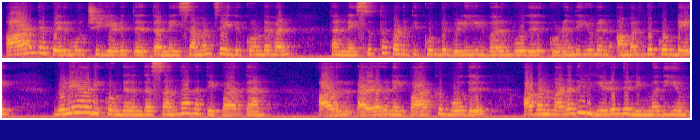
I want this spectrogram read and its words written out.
ஆழ்ந்த பெருமூச்சு எடுத்து தன்னை சமன் செய்து கொண்டவன் தன்னை சுத்தப்படுத்தி கொண்டு வெளியில் வரும்போது குழந்தையுடன் அமர்ந்து கொண்டே விளையாடி கொண்டிருந்த சந்தானத்தை பார்த்தான். அருள் அழகனை பார்க்கும்போது அவன் மனதில் எழுந்த நிம்மதியும்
